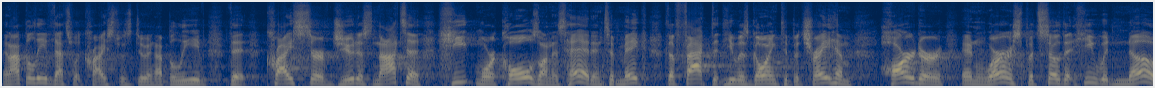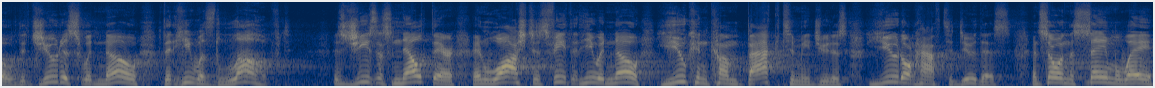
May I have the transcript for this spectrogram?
And I believe that's what Christ was doing. I believe that Christ served Judas not to heap more coals on his head and to make the fact that he was going to betray him harder and worse, but so that he would know, that Judas would know that he was loved as Jesus knelt there and washed his feet, that he would know, you can come back to me, Judas. You don't have to do this. And so, in the same way,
